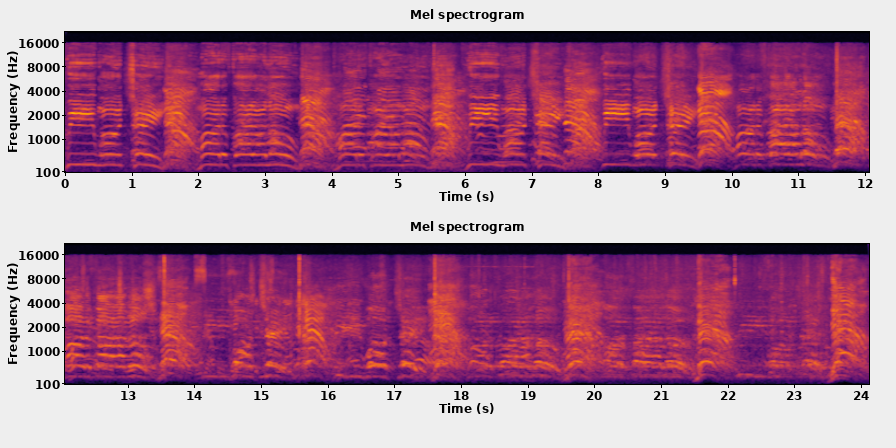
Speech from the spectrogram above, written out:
We want change. Now. Modify our loan. Now. Modify our loan. Now. We want change. Now. We want change. Now. Modify our loan. Now. Modify our loan. Now. We want change. Now. We want change. Now. Modify our loan. Now. Modify our loan. Now. Now.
